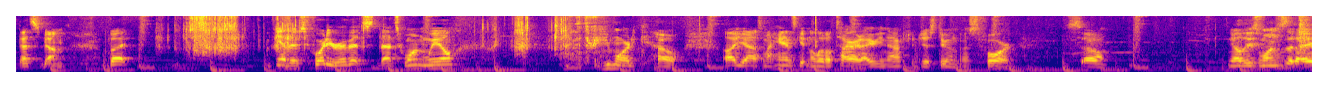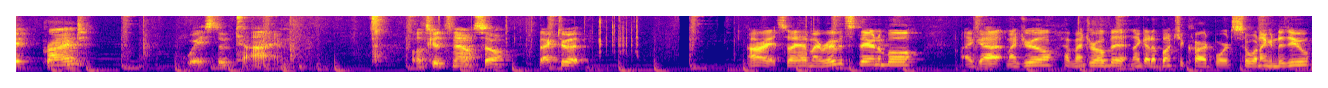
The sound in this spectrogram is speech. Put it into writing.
that's dumb. But yeah, there's 40 rivets. That's one wheel. Three more to go. Oh yeah, my hand's getting a little tired. I even after just doing those four. So, you know these ones that I primed? Waste of time. Well, it's good to know. So, back to it. All right, so I have my rivets there in a bowl. I got my drill, have my drill bit, and I got a bunch of cardboard. So what I'm gonna do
